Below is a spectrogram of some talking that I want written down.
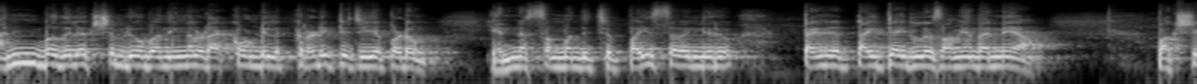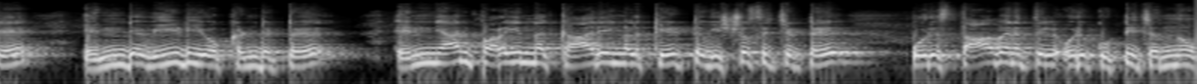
അൻപത് ലക്ഷം രൂപ നിങ്ങളുടെ അക്കൗണ്ടിൽ ക്രെഡിറ്റ് ചെയ്യപ്പെടും. എന്നെ സംബന്ധിച്ച് പൈസ വലിയൊരു ടൈറ്റ് ആയിട്ടുള്ള സമയം തന്നെയാണ് പക്ഷേ എന്റെ വീഡിയോ കണ്ടിട്ട് ഞാൻ പറയുന്ന കാര്യങ്ങൾ കേട്ട് വിശ്വസിച്ചിട്ട് ഒരു സ്ഥാപനത്തിൽ ഒരു കുട്ടി ചെന്നു.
